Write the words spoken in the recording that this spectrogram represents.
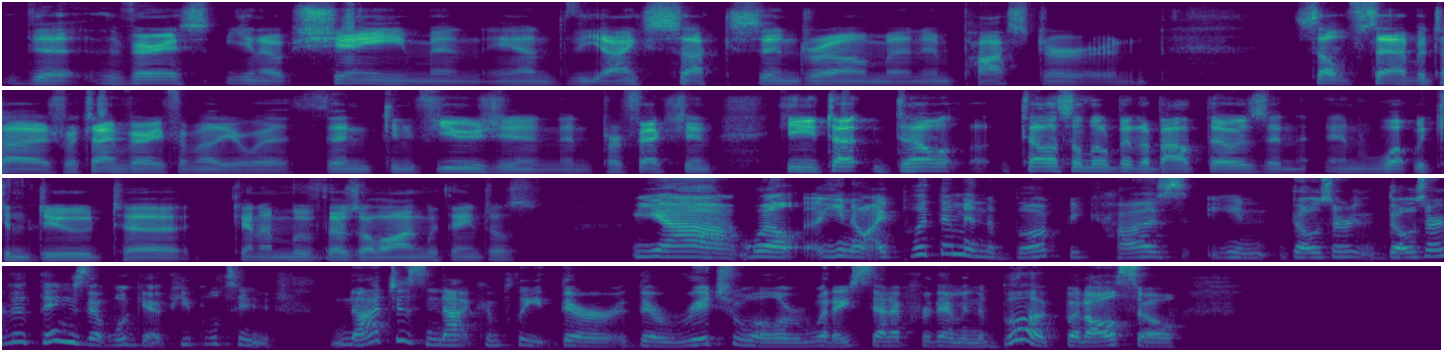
the the various, you know, shame and and the I suck syndrome and imposter and self sabotage, which I'm very familiar with, and confusion and perfection. Can you t- tell tell us a little bit about those and and what we can do to kind of move those along with angels? Yeah, well, you know, I put them in the book because you know, those are those are the things that will get people to not just not complete their their ritual or what I set up for them in the book, but also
